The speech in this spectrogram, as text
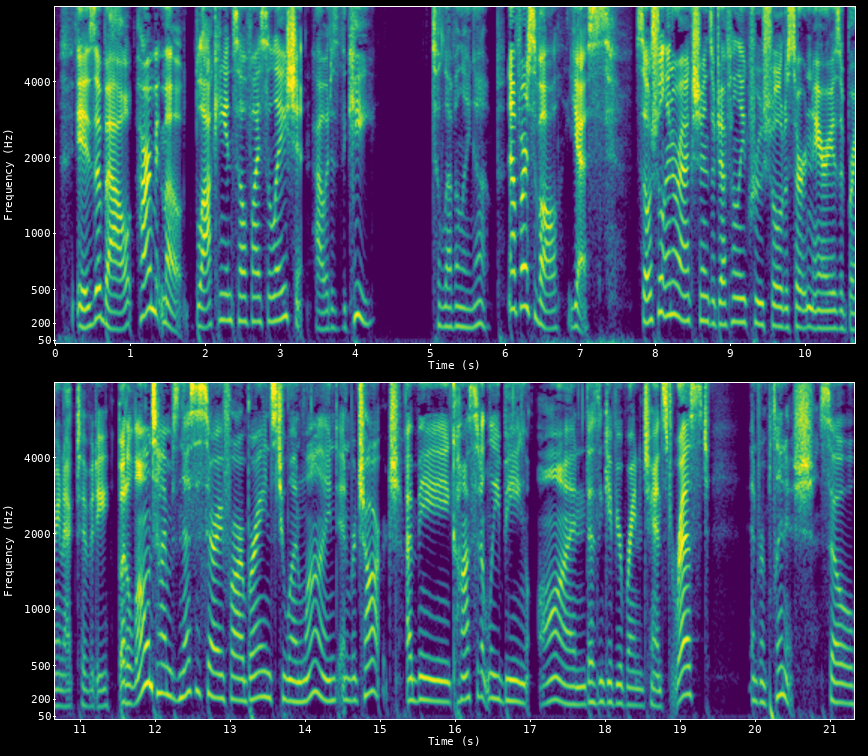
is about hermit mode, blocking and self isolation, how it is the key to leveling up. Now, first of all, yes, Social interactions are definitely crucial to certain areas of brain activity, but alone time is necessary for our brains to unwind and recharge. I mean, constantly being on doesn't give your brain a chance to rest and replenish. So,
